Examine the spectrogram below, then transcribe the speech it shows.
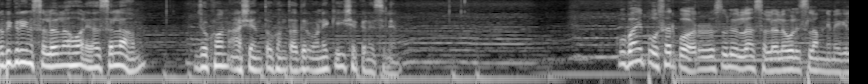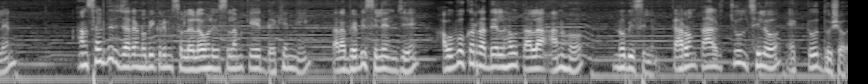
নবী করিম সাল্লাহ আলিয়াল্লাম যখন আসেন তখন তাদের অনেকেই সেখানে ছিলেন। কুবায় পৌঁছার পর রসুল্লাহ সাল্লাহ ইসলাম নেমে গেলেন। আনসারদের যারা নবী করিম সাল্লাহ ইসলামকে দেখেননি, তারা ভেবেছিলেন যে আবু বকর রাদেল্লাহ তালা আনহ নবী ছিলেন, কারণ তার চুল ছিল একটু ধূসর।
